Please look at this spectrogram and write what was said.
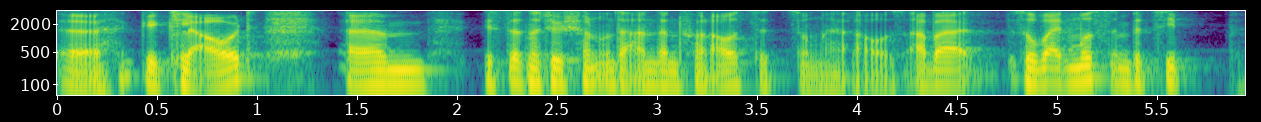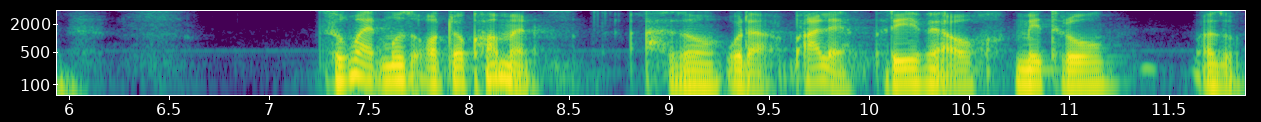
äh, geklaut, ähm, ist das natürlich schon unter anderen Voraussetzungen heraus. Aber soweit muss im Prinzip, soweit muss Otto kommen. Also, oder alle, Rewe auch, Metro, also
